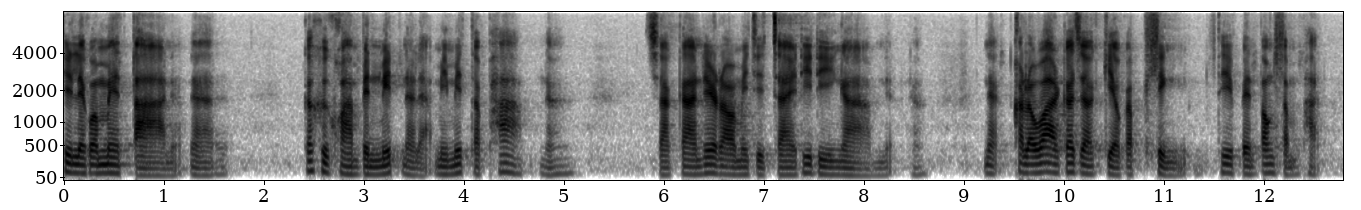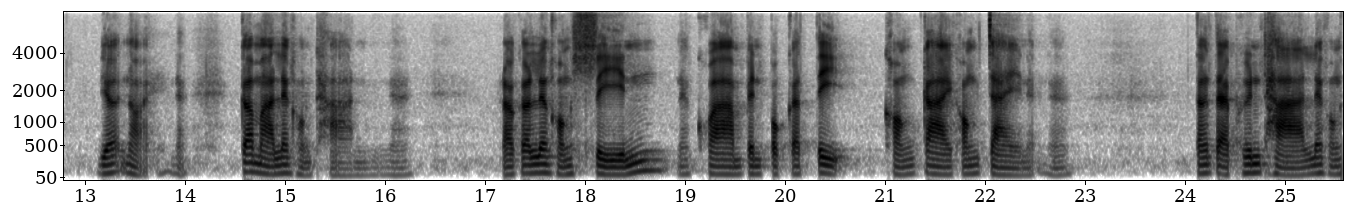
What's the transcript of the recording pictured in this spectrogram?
ที่เรียกว่าเมตตาเนี่ยนะก็คือความเป็นมิตรนั่นแหละมีมิตรภาพนะจากการที่เรามีจิตใจที่ดีงามเนี่ยนะเนี่ยคารวะก็จะเกี่ยวกับสิ่งที่เป็นต้องสัมผัสเยอะหน่อยนะก็มาเรื่องของทานนะแล้วก็เรื่องของศีลนะความเป็นปกติของกายของใจเนี่ยนะตั้งแต่พื้นฐานเรื่องของ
